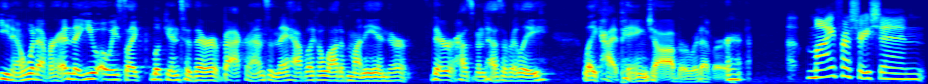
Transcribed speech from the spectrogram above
you know, whatever, and that you always like look into their backgrounds and they have like a lot of money and their their husband has a really like high paying job or whatever. My frustration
